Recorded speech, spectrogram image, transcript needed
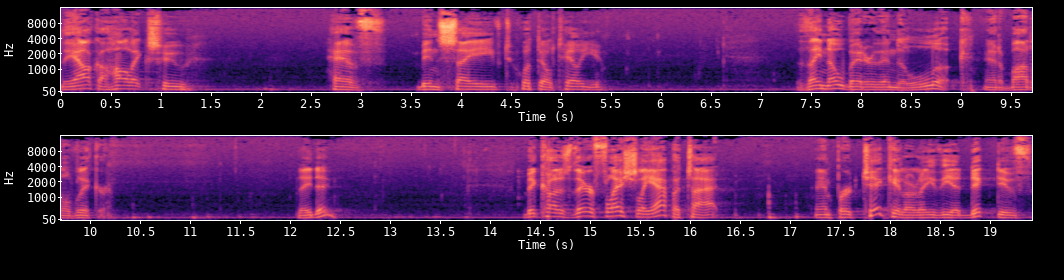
the alcoholics who have been saved, what they'll tell you? They know better than to look at a bottle of liquor. They do. Because their fleshly appetite, and particularly the addictive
